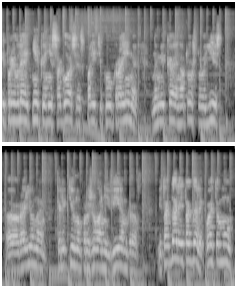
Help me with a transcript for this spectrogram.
и проявляет некое несогласие с политикой Украины, намекая на то, что есть э, районы коллективного проживания венгров и так далее, и так далее. Поэтому,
